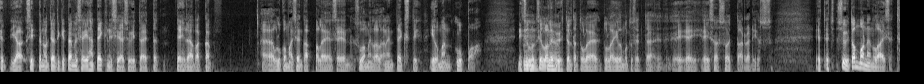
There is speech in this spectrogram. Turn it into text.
et, ja sitten on tietenkin tämmöisiä ihan teknisiä syitä, että tehdään vaikka ää, ulkomaiseen kappaleeseen suomalainen teksti ilman lupaa. Niin silloin, mm, silloin levyyhtiöltä tulee, tulee ilmoitus, että ei, ei, ei saa soittaa radiossa. Et, et syyt on monenlaiset.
